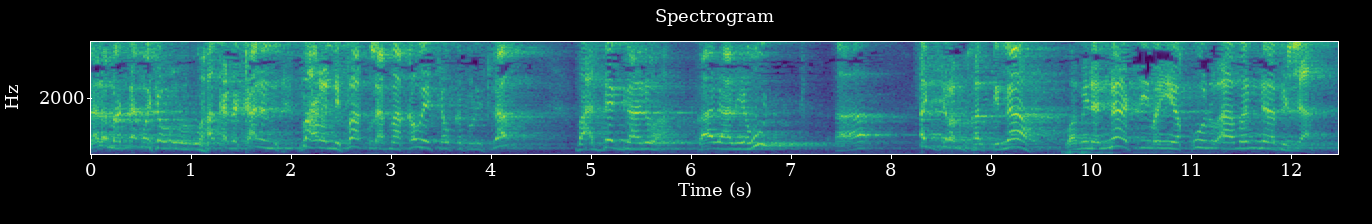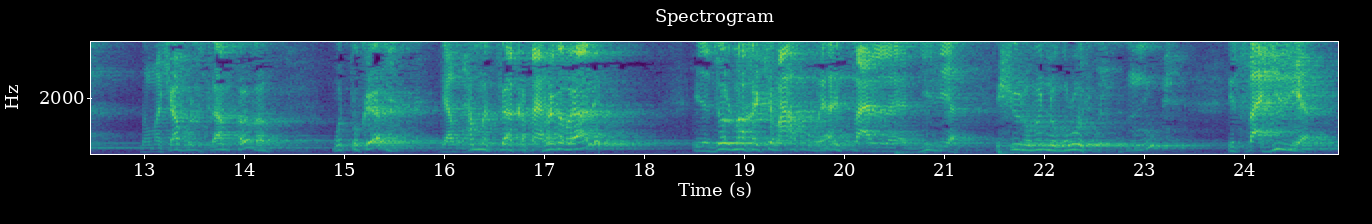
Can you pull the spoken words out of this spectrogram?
ده لما تقوى. وهكذا كان ظهر النفاق لما قويت شوكة الإسلام بعد ذلك قالوها قال اليهود آه. أجرم خلق الله ومن الناس من يقول آمنا بالله. لما شافوا الإسلام قالوا قلت كيف؟ يا محمد فيها قطع رقبة يعني إذا الزول ما خش معاكم يدفع الجزية يشيلوا منه قروش. يدفع جزية.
